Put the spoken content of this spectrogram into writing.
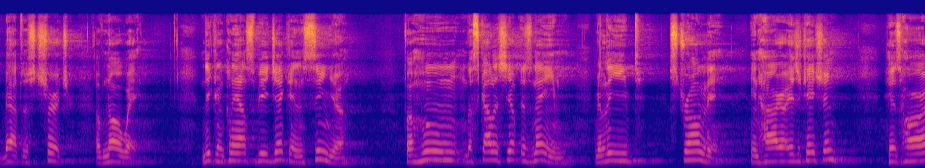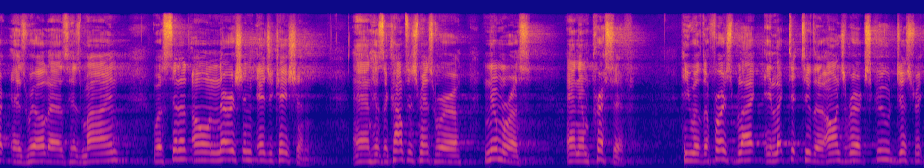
Baptist Church of Norway, Deacon Clarence B. Jenkins Sr., for whom the scholarship is named, believed strongly in higher education. His heart, as well as his mind, was centered on nourishing education, and his accomplishments were numerous and impressive. He was the first black elected to the Orangeburg School District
